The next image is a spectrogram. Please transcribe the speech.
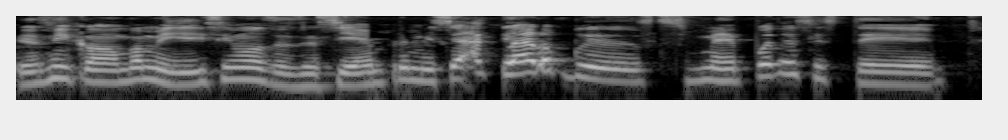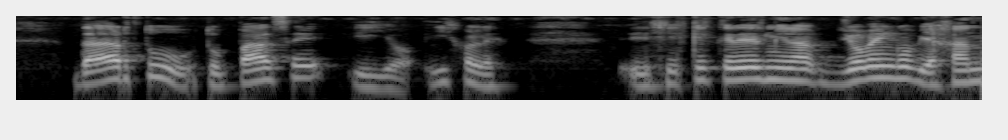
Es mi compa, amiguísimos desde siempre. Me dice, ah, claro, pues me puedes este, dar tu, tu pase. Y yo, híjole. Y dije, ¿qué crees? Mira, yo vengo viajando.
